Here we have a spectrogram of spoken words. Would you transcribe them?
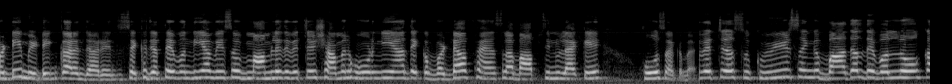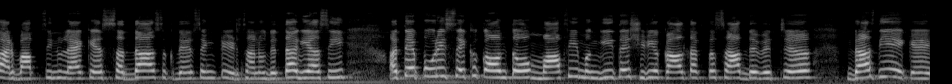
ਵੱਡੀ ਮੀਟਿੰਗ ਕਰਨ ਜਾ ਰਹੇ ਨੇ। ਸਿੱਖ ਜਥੇਬੰਦੀਆਂ ਵੀ ਇਸ ਮਾਮਲੇ ਦੇ ਵਿੱਚ ਸ਼ਾਮਲ ਹੋਣਗੀਆਂ ਤੇ ਇੱਕ ਵੱਡਾ ਫੈਸਲਾ ਵਾਪਸੀ ਨੂੰ ਲੈ ਕੇ ਹੋ ਸਕਦਾ ਹੈ। ਵਿੱਚ ਸੁਖਵੀਰ ਸਿੰਘ ਬਾਦਲ ਦੇ ਵੱਲੋਂ ਘਰ ਵਾਪਸੀ ਨੂੰ ਲੈ ਕੇ ਸੱਦਾ ਸੁਖਦੇਵ ਸਿੰਘ ਢੀਂਡਸਾ ਨੂੰ ਦਿੱਤਾ ਗਿਆ ਸੀ। ਅਤੇ ਪੂਰੀ ਸਿੱਖ ਕੌਮ ਤੋਂ ਮਾਫੀ ਮੰਗੀ ਤੇ ਸ਼੍ਰੀ ਅਕਾਲ ਤਖਤ ਸਾਹਿਬ ਦੇ ਵਿੱਚ ਦੱਸ ਦਈਏ ਕਿ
